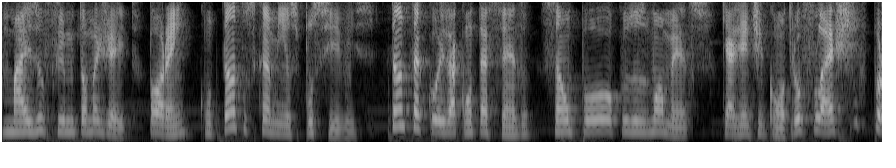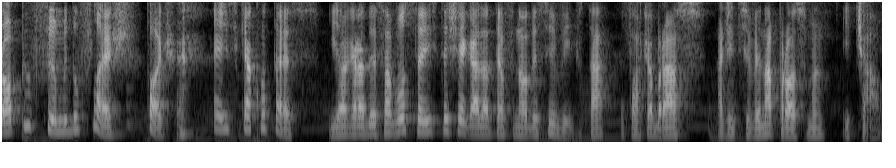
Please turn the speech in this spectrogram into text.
mais o filme toma jeito. Porém, com tantos caminhos possíveis, tanta coisa acontecendo, são poucos os momentos que a gente encontra o Flash, o próprio filme do Flash. Pode. É isso que acontece. E eu agradeço a vocês ter chegado até o final desse vídeo, tá? Um forte abraço, a gente se vê na próxima e tchau.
